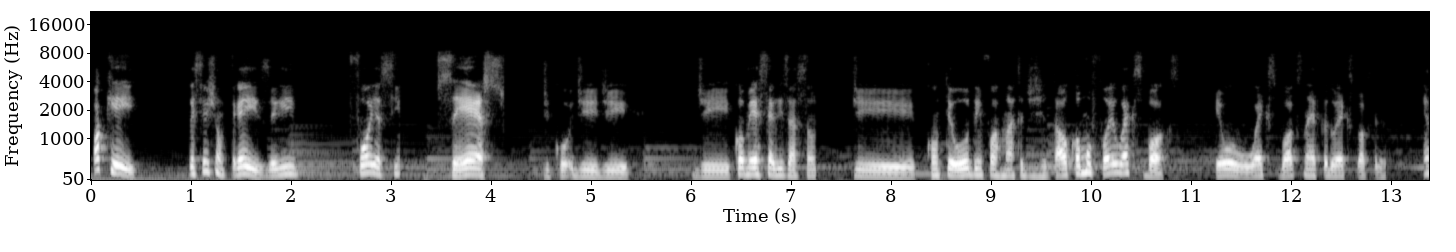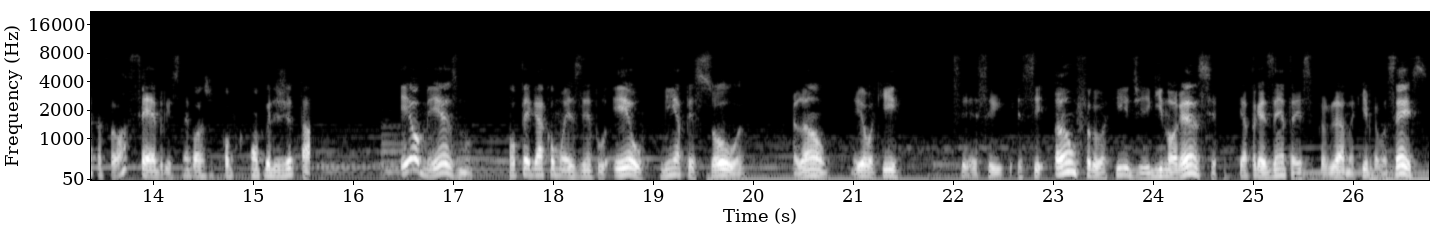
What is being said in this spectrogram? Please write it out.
ok. PlayStation 3 ele foi assim um sucesso de, de, de, de comercialização de conteúdo em formato digital, como foi o Xbox eu, o Xbox, na época do Xbox 360, foi uma febre esse negócio de compra digital. Eu mesmo, vou pegar como exemplo eu, minha pessoa, eu aqui, esse, esse, esse ânforo aqui de ignorância que apresenta esse programa aqui para vocês,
